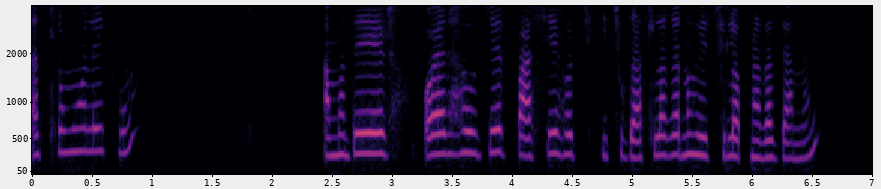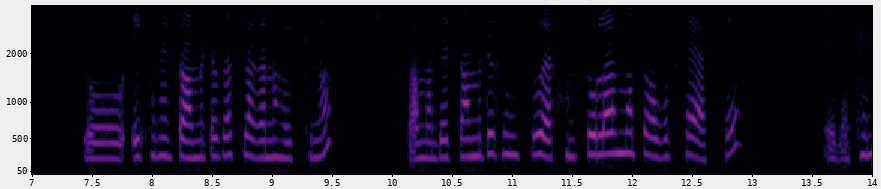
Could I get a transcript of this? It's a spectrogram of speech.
আসসালামু আলাইকুম। আমাদের ওয়্যার হাউসের পাশে হচ্ছে কিছু গাছ লাগানো হয়েছিল, আপনারা জানেন। তো এখানে টমেটো গাছ লাগানো হয়েছিল। তো আমাদের টমেটো কিন্তু এখন তোলার মতো অবস্থায় আছে। এই দেখেন,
